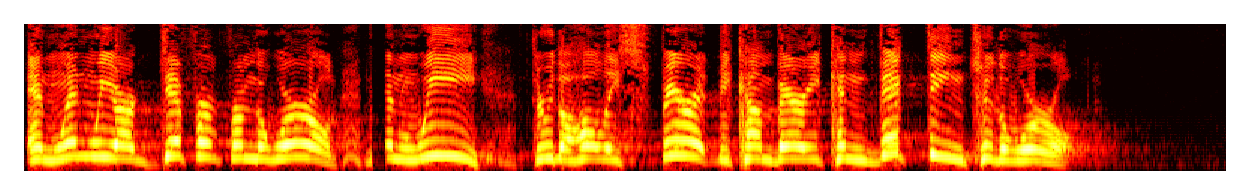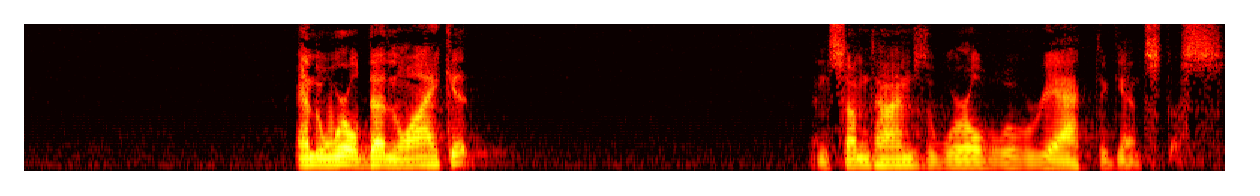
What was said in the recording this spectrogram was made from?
And when we are different from the world, then we, through the Holy Spirit, become very convicting to the world. And the world doesn't like it. And sometimes the world will react against us.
